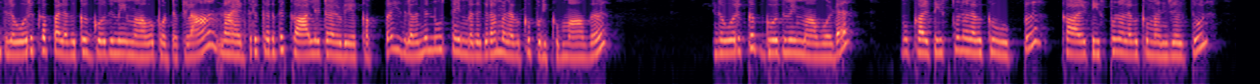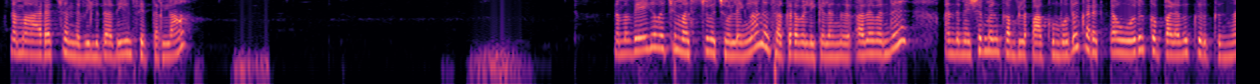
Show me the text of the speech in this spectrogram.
இதில் ஒரு கப் அளவுக்கு கோதுமை மாவு போட்டுக்கலாம். நான் எடுத்துருக்கிறது கால் லிட்டர் அளவுடைய கப்பு. இதில் வந்து நூற்றி ஐம்பது கிராம் அளவுக்கு பிடிக்கும் மாவு. இந்த ஒரு கப் கோதுமை மாவோட முக்கால் டீஸ்பூன் அளவுக்கு உப்பு கால் டீஸ்பூன் அளவுக்கு மஞ்சள் தூள். நம்ம அரைச்ச அந்த விழுது அதையும் சேர்த்துடலாம். நம்ம வேக வச்சு மசிச்சு வச்சோம் இல்லைங்களா அந்த சக்கரவள்ளி கிழங்கு. அதை வந்து அந்த மெஷர்மெண்ட் கப்பில் பார்க்கும்போது கரெக்டாக ஒரு கப் அளவுக்கு இருக்குங்க.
